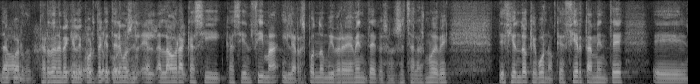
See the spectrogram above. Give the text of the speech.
de acuerdo, perdóneme que le corte, que tenemos la hora casi casi encima y le respondo muy brevemente, que se nos echa a las nueve, diciendo que bueno que ciertamente eh,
